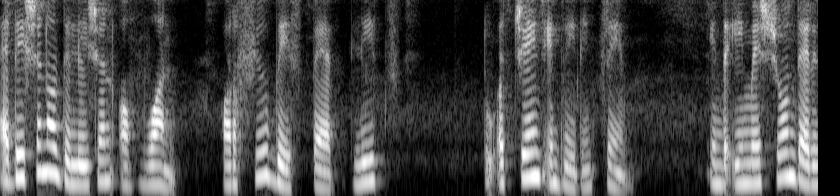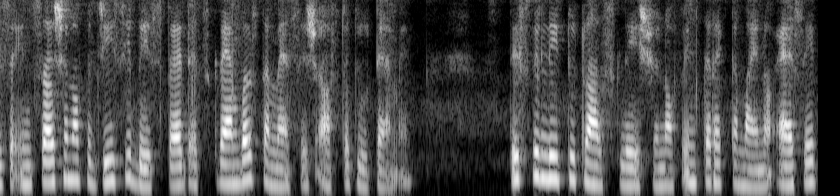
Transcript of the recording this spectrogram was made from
Addition or deletion of one or a few base pair leads to a change in reading frame. In the image shown, there is the insertion of a GC base pair that scrambles the message after glutamine. This will lead to translation of incorrect amino acid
